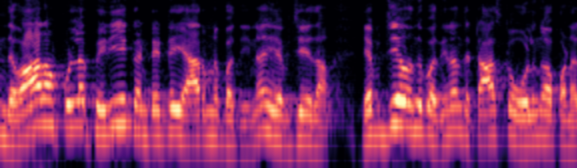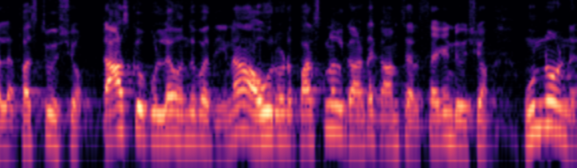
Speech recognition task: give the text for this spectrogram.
இந்த வாரம் ஃபுல்லாக பெரிய கண்டென்ட் யாருன்னு பார்த்தீங்கன்னா எஃப்ஜே தான். எஃப்ஜே வந்து பார்த்தீங்கன்னா அந்த டாஸ்க்கை ஒழுங்காக பண்ணலை ஃபர்ஸ்ட் விஷயம். டாஸ்க்குள்ளே வந்து பார்த்தீங்கன்னா அவரோட பர்சனல் காண்டை காமிச்சார் செகண்ட் விஷயம். இன்னொன்று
